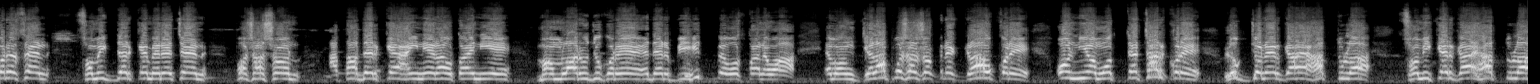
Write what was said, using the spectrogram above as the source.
করেছেন শ্রমিকদেরকে মেরেছেন প্রশাসন তাদেরকে আইনের আওতায় নিয়ে মামলা রুজু করে এদের বিহিত ব্যবস্থা নেওয়া এবং জেলা প্রশাসককে গ্রাহ করে অনিয়ম অত্যাচার করে লোকজনের গায়ে হাত তোলা শ্রমিকের গায়ে হাত তোলা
